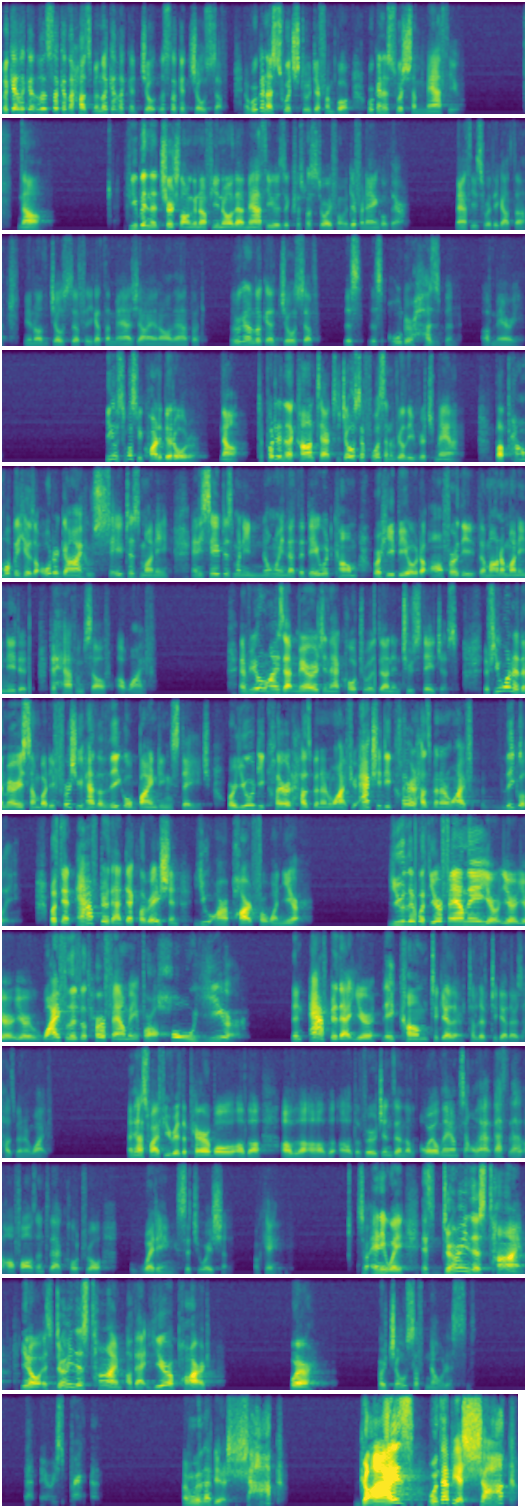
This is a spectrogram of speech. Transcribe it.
Look at, look at, let's look at the husband. Look at, look at jo, let's look at Joseph. And we're going to switch to a different book. We're going to switch to Matthew. Now, if you've been in the church long enough, you know that Matthew is a Christmas story from a different angle there. Matthew's where they got the, you know, Joseph, you got the Magi and all that. But we're going to look at Joseph this, this older husband of Mary. He was supposed to be quite a bit older. Now, To put it in the context, Joseph wasn't a really rich man, but probably he was an older guy who saved his money, and he saved his money knowing that the day would come where he'd be able to offer the, the amount of money needed to have himself a wife. And realize that marriage in that culture was done in two stages. If you wanted to marry somebody, first you had the legal binding stage, where you were declared husband and wife. You actually declared husband and wife legally. But then after that declaration, you are apart for one year. You live with your family, your, your, your, your wife lives with her family for a whole year. Then after that year, they come together to live together as a husband and wife. And that's why if you read the parable of the, of the, of the, of the virgins and the oil lamps and all that, that, that all falls into that cultural wedding situation, okay? So, anyway, it's during this time, you know, it's during this time of that year apart where, where Joseph notices that Mary's pregnant. Mean, wouldn't that be a shock? Guys, wouldn't that be a shock?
